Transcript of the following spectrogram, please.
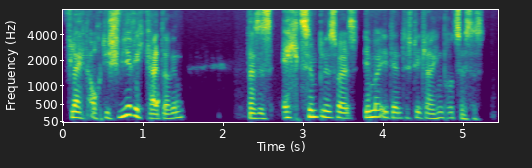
vielleicht auch die Schwierigkeit darin, dass es echt simpel ist, weil es immer identisch die gleichen Prozesse sind.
